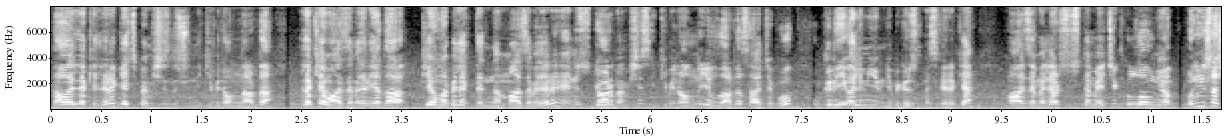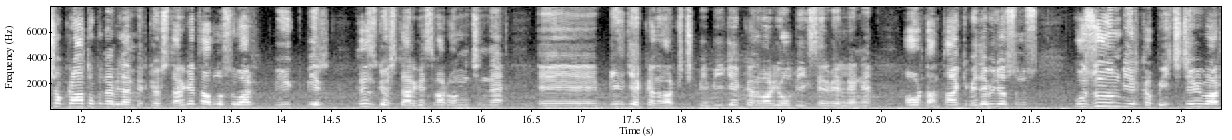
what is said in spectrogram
Daha lakelere geçmemişiz düşünün 2010'larda. Lake malzemeleri ya da piyano bilek denilen malzemeleri henüz görmemişiz. 2010'lu yıllarda sadece bu gri alüminyum gibi gözükmesi gereken malzemeler süsleme için kullanılıyor. Bunun ise çok rahat okunabilen bir gösterge tablosu var. Büyük bir hız göstergesi var. Onun içinde e, bilgi ekranı var. Küçük bir bilgi ekranı var. Yol bilgisayarı verilerini oradan takip edebiliyorsunuz. Uzun bir kapı içi cebi var.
